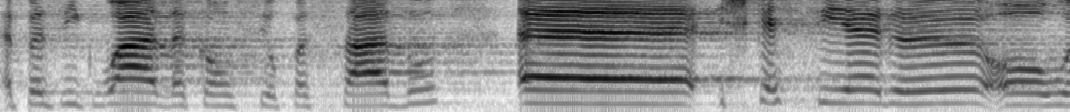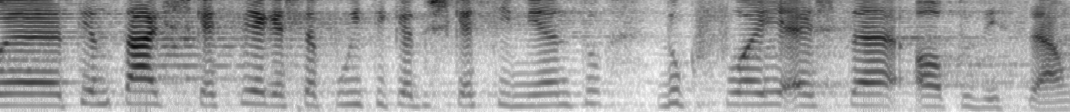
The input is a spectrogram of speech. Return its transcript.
apaziguada com o seu passado, uh, esquecer uh, ou uh, tentar esquecer esta política do esquecimento do que foi esta oposição.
